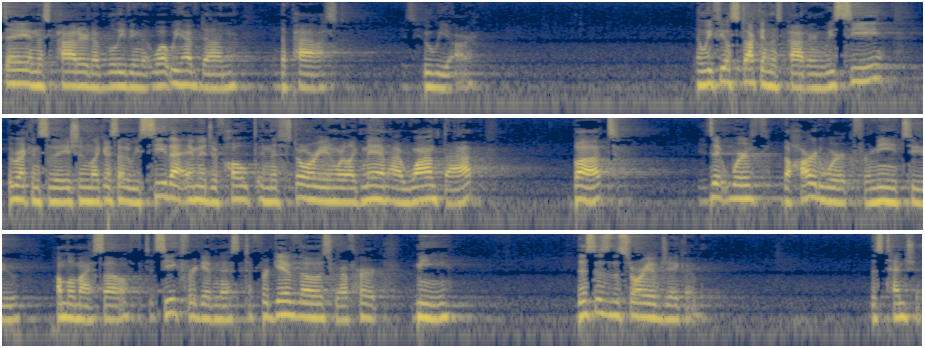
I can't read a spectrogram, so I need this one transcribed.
stay in this pattern of believing that what we have done in the past is who we are. And we feel stuck in this pattern. We see the reconciliation. Like I said, we see that image of hope in this story, and we're like, man, I want that. But is it worth the hard work for me to humble myself, to seek forgiveness, to forgive those who have hurt me? This is the story of Jacob. This tension.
